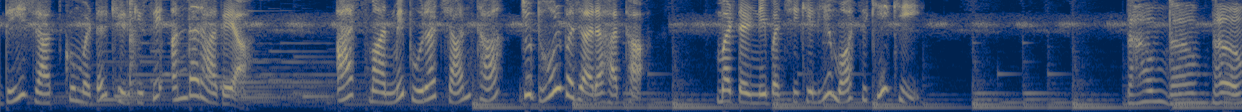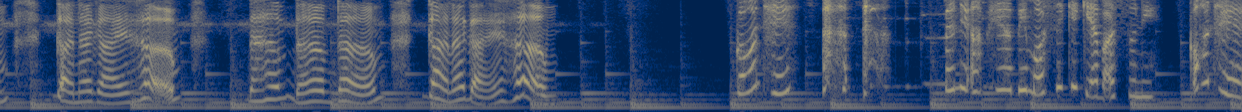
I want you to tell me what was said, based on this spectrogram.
देर रात को मटर खिड़की से अंदर आ गया। आसमान में पूरा चाँद था जो ढोल बजा रहा था। मटर ने बच्ची के लिए मौसीकी की। धम धम धम गाना गाए हम। धम धम धम गाना गाए हम। कौन है? मैंने अभी अभी मौसीकी की आवाज़ सुनी। कौन है?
